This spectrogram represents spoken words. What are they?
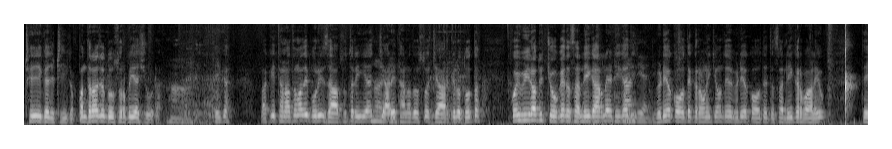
ਠੀਕ ਹੈ ਜੀ ਠੀਕ ਹੈ 15 ਚੋਂ 200 ਰੁਪਈਆ ਛੋਟ ਆ। ਹਾਂ। ਠੀਕ ਆ। ਬਾਕੀ ਥਣਾ ਥੁਣਾ ਦੀ ਪੂਰੀ ਸਾਫ਼ ਸੁਥਰੀ ਆ। ਚਾਰੇ ਥਾਣਾ ਦੋਸਤੋ 4 ਕਿਲੋ ਦੁੱਧ। ਕੋਈ ਵੀਰ ਆਪਦੀ ਚੋਕੇ ਤਸੱਲੀ ਕਰ ਲੈ ਠੀਕ ਆ ਜੀ। ਵੀਡੀਓ ਕਾਲ ਤੇ ਕਰਾਉਣੀ ਚਾਹੁੰਦੇ ਹੋ ਵੀਡੀਓ ਕਾਲ ਤੇ ਤਸੱਲੀ ਕਰਵਾ ਲਿਓ। ਤੇ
